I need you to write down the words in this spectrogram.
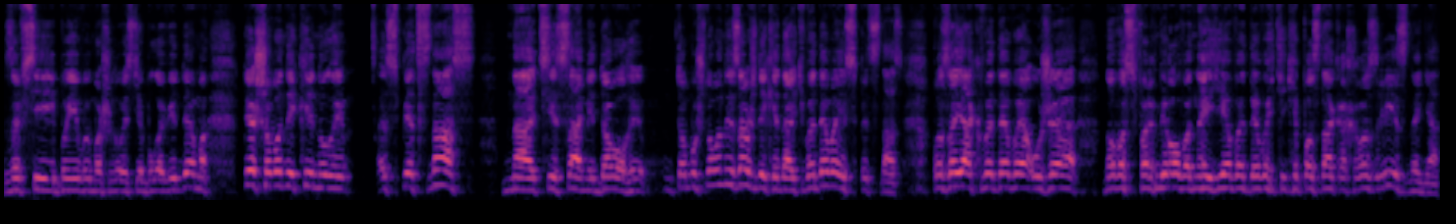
за всі її бойові можливості було відомо. Те, що вони кинули спецназ. На ці самі дороги, тому що вони завжди кидають ВДВ і спецназ. Поза як ВДВ уже новосформіроване є ВДВ тільки по знаках розрізнення,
